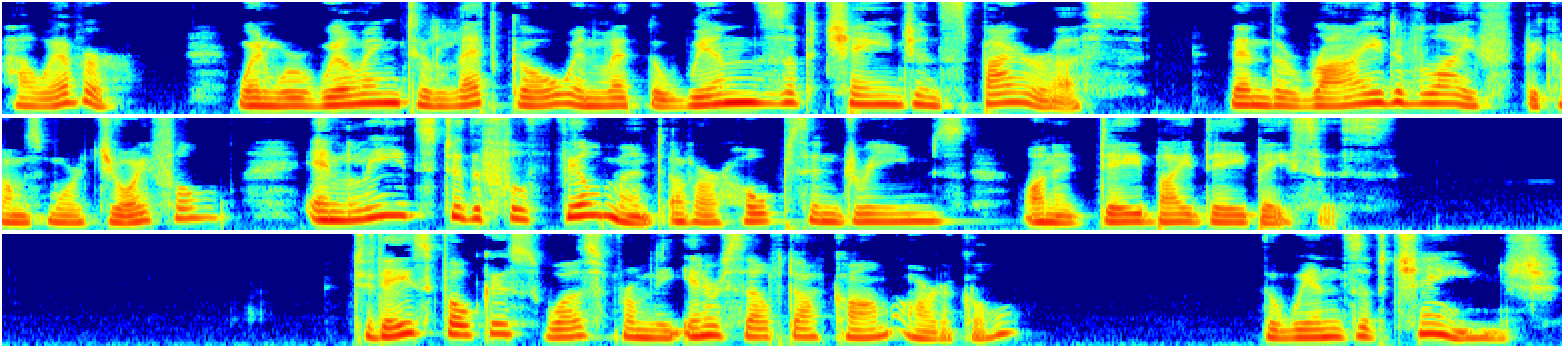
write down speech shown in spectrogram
However, when we're willing to let go and let the winds of change inspire us, then the ride of life becomes more joyful and leads to the fulfillment of our hopes and dreams on a day by day basis. Today's focus was from the InnerSelf.com article The Winds of Change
